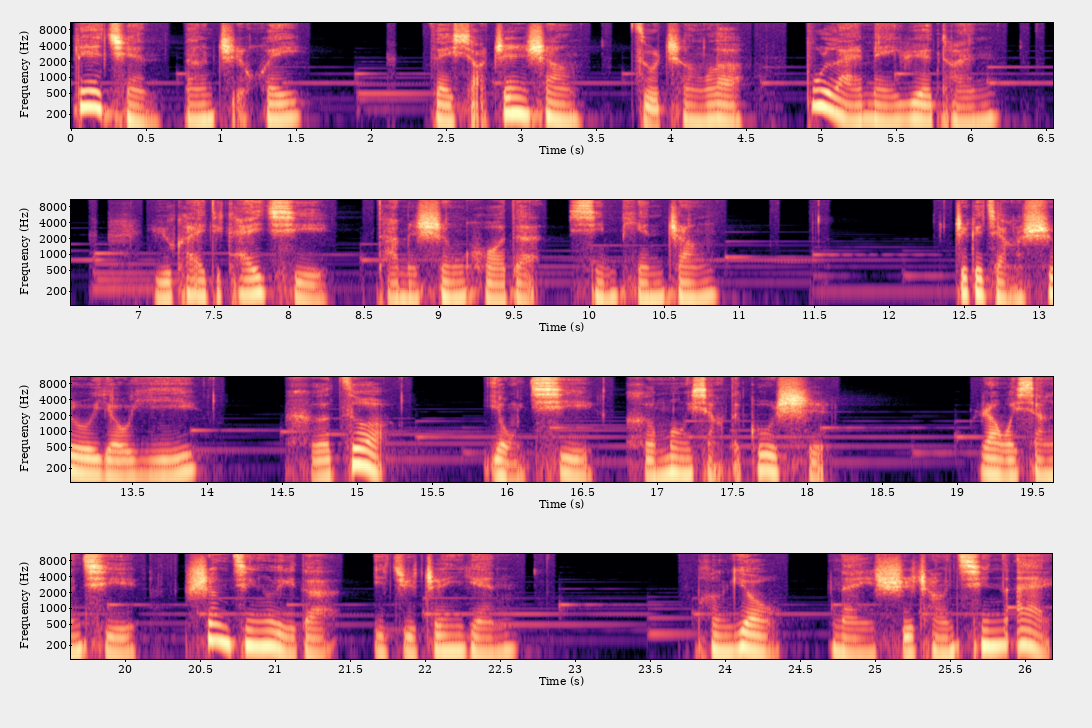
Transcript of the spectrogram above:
猎犬当指挥，在小镇上组成了布莱梅乐团，愉快地开启。他们生活的新篇章。这个讲述友谊、合作、勇气和梦想的故事，让我想起圣经里的一句箴言：“朋友乃时常亲爱，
